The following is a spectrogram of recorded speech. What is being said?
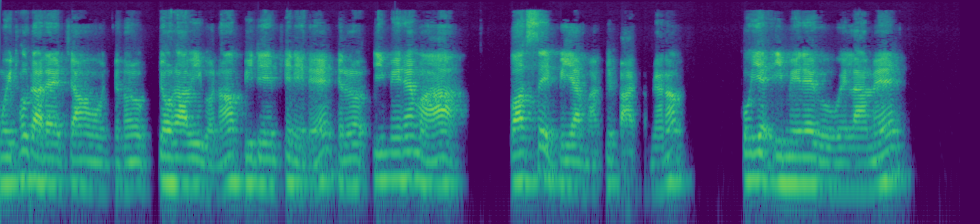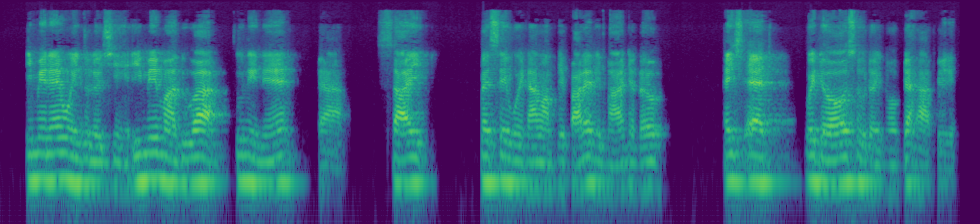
ငွေထုတ်တာတဲ့အကြောင်းကိုကျွန်တော်တို့ပြောထားပြီးပေါ့နော် meeting ဖြစ်နေတယ်ကျွန်တော်တို့ email ထဲမှာသွားစိတ်ပေးရမှာဖြစ်ပါတယ်ခင်ဗျာနော်ကိုယ့်ရဲ့ email တွေကိုဝင်လာမယ် email ထဲဝင်ဆိုလို့ရှိရင် email မှာသူကသူ့အနေနဲ့ဒါ site message ဝင်ထားမှာဖြစ်ပါတယ်ဒီမှာကျွန်တော်တို့ hs window ဆိုတော့ကျွန်တော်ပြထားပေးတယ်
